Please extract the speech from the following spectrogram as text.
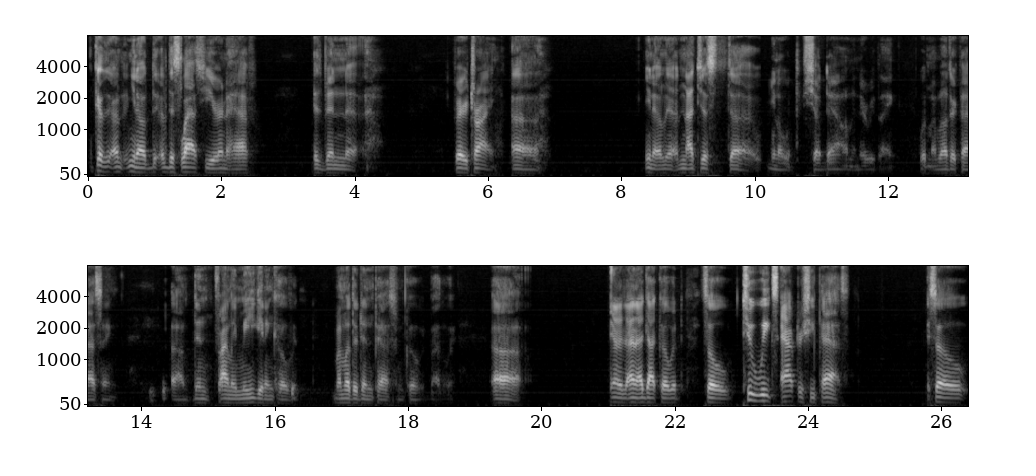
because uh, you know th- this last year and a half has been uh, very trying. Uh, you know, uh, not just uh, you know shut down and everything with my mother passing, Uh, then finally, me getting COVID. My mother didn't pass from COVID, by the way. Uh, and, and I got COVID. So two weeks after she passed. So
